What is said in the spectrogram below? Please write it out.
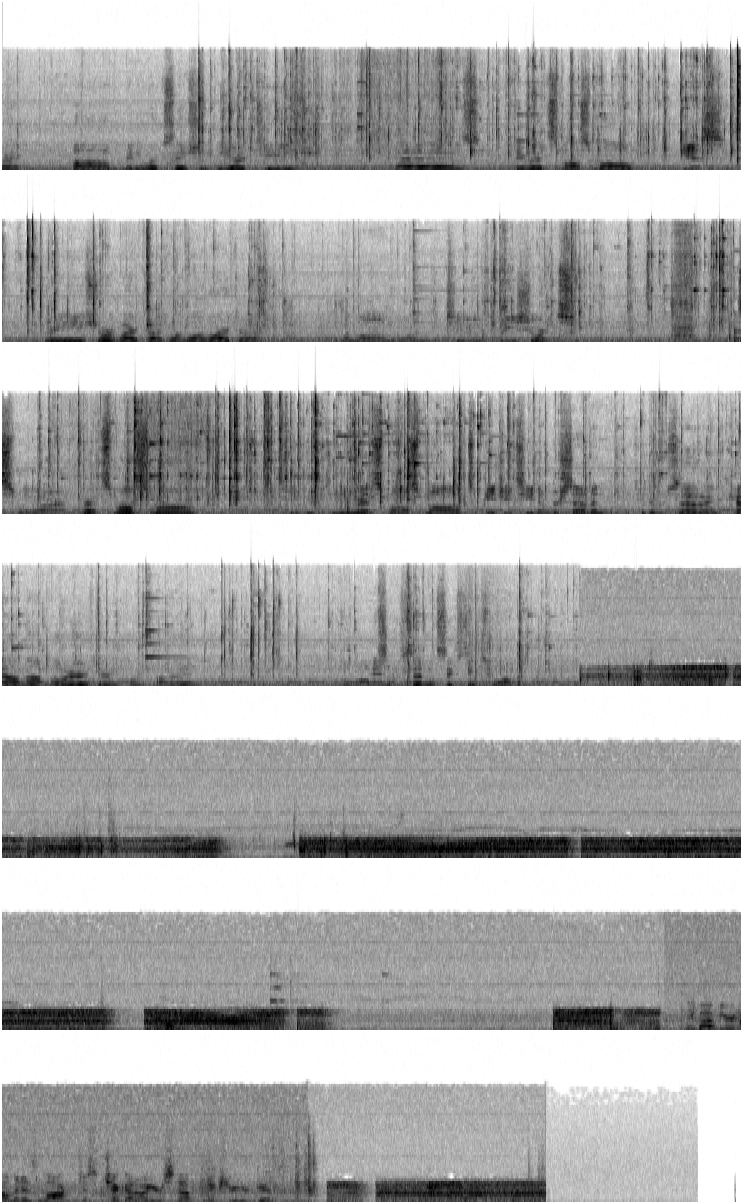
Alright, Bob Mini Workstation BRT has a red small small, Yes. three short wire ties, one long wire tie. One long, one, two, three shorts. Swing arm. Red small small, CVT, Red small small to PGT number seven. T number seven, Cal knot motor 30.5, The wobble and socket. 7 16 swabbing. Hey your helmet is locked. Just check out all your stuff, make sure you're good.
